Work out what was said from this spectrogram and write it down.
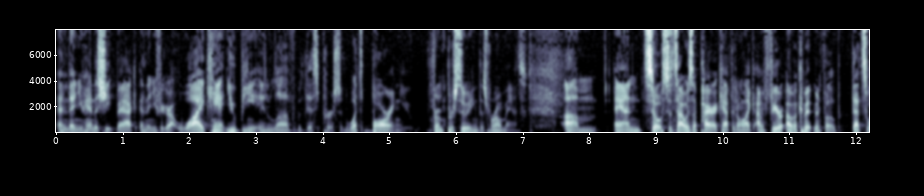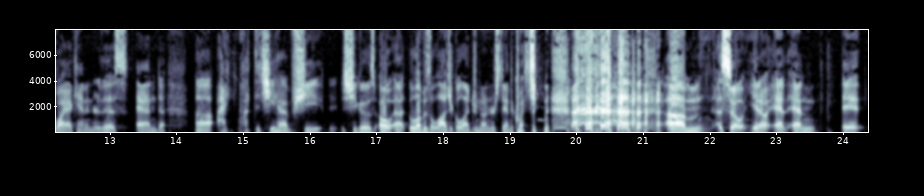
and then you hand the sheet back, and then you figure out why can't you be in love with this person? What's barring you from pursuing this romance? Um, and so, since I was a pirate captain, I'm like, I'm fear, I'm a commitment phobe. That's why I can't enter this. And uh, uh, I, what did she have? She she goes, oh, uh, love is illogical. I do not understand the question. um, so you know, and and it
